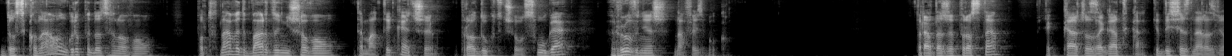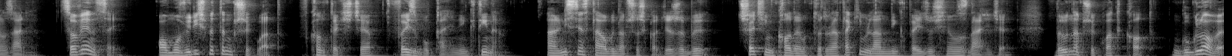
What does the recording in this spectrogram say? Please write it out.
doskonałą grupę docelową pod nawet bardzo niszową tematykę, czy produkt, czy usługę, również na Facebooku. Prawda, że proste? Jak każda zagadka, kiedy się zna rozwiązanie. Co więcej, omówiliśmy ten przykład w kontekście Facebooka i LinkedIna, ale nic nie stałoby na przeszkodzie, żeby trzecim kodem, który na takim landing page'u się znajdzie, był na przykład kod Google'owy.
